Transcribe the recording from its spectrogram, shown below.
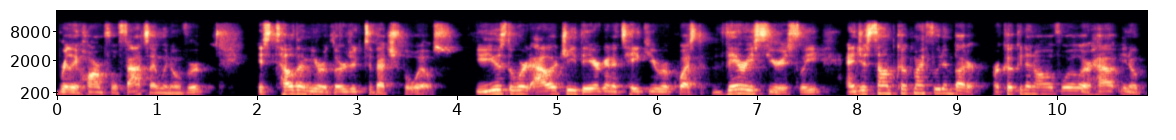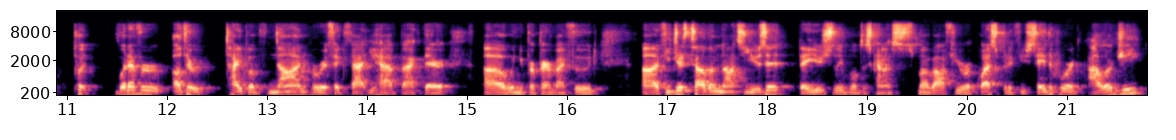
really harmful fats I went over, is tell them you're allergic to vegetable oils. You use the word allergy, they are going to take your request very seriously and just tell them cook my food in butter or cook it in olive oil or how, you know, put whatever other type of non horrific fat you have back there uh, when you prepare my food. Uh, if you just tell them not to use it, they usually will just kind of smug off your request. But if you say the word allergy,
